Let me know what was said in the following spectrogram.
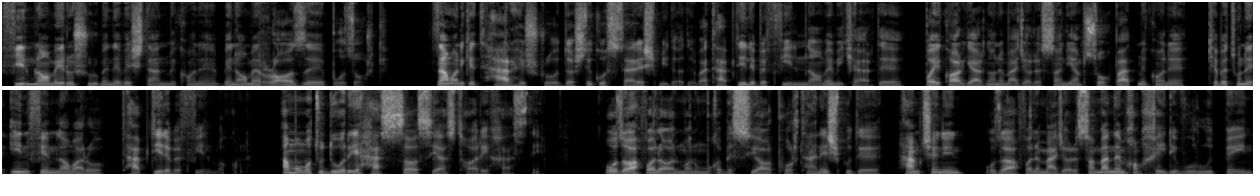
فیلمنامه رو شروع به نوشتن می‌کنه به نام راز بزرگ. زمانی که طرحش رو داشته گسترش می‌داده و تبدیل به فیلمنامه می‌کرده با یه کارگردان مجارستانی هم صحبت می‌کنه که بتونه این فیلمنامه رو تبدیل به فیلم بکنه. اما ما تو دوره حساسی از تاریخ هستیم. اوضاع احوال آلمان اون موقع بسیار پرتنش بوده. همچنین اوضاع احوال مجارستان من نمی‌خوام خیلی ورود به این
